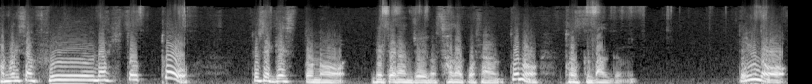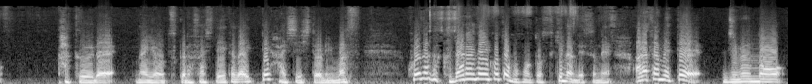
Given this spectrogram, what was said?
タモリさん風な人と、そしてゲストのベテラン女優の貞子さんとのトーク番組っていうのを架空で内容を作らさせていただいて配信しております。これなんかくだらないことも本当好きなんですよね。改めて自分の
